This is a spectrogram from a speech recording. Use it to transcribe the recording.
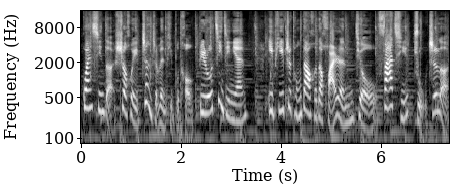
关心的社会政治问题不同。比如近几年，一批志同道合的华人就发起组织了。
